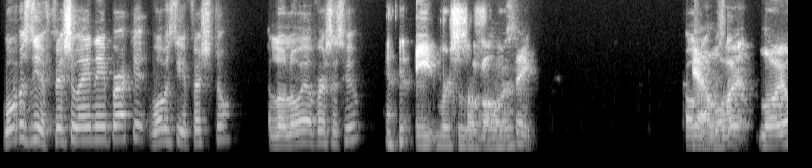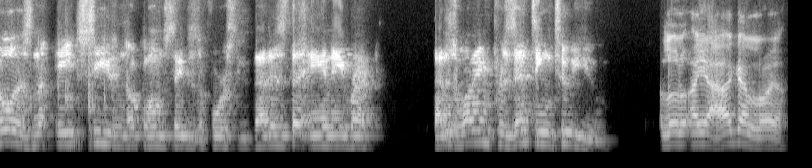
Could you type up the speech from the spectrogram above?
What was the official A and A bracket? What was the official? Loyola versus who? eight versus Oklahoma. State. Oh, yeah, State? Loyola is an eight seed and Oklahoma State is a four seed. That is the A and A bracket. That is what I'm presenting to you. Loyola, uh, yeah, I got Loyola.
